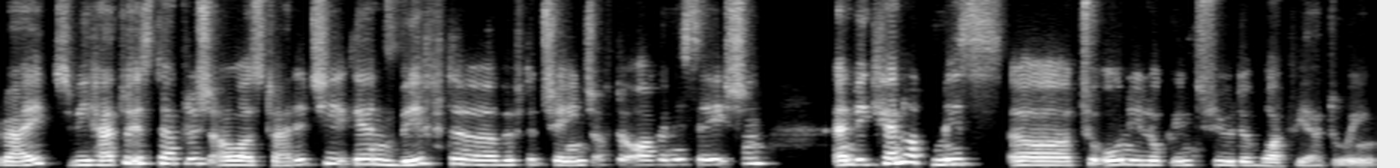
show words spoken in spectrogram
right? We had to establish our strategy again with the with the change of the organization. And we cannot miss uh, to only look into the what we are doing.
